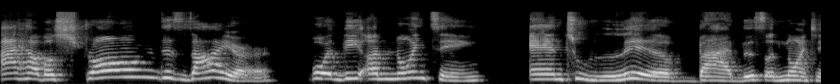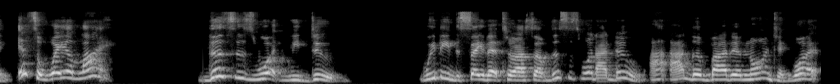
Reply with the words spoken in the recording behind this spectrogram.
I have a strong desire for the anointing and to live by this anointing. It's a way of life. This is what we do. We need to say that to ourselves. This is what I do. I, I live by the anointing. What?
